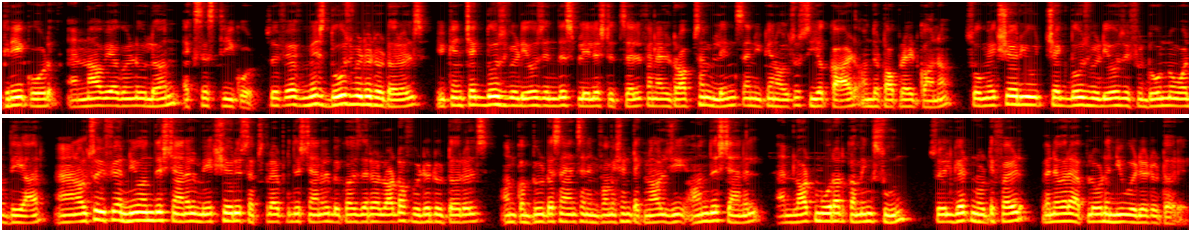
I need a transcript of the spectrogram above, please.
gray code and now we are going to learn XS3 code. So if you have missed those video tutorials, you can check those videos in this playlist itself and I'll drop some links and you can also see a card on the top right corner. So make sure you check those videos if you don't know what they are. And also if you're new on this channel, make sure you subscribe to this channel because there are a lot of video tutorials on computer science and information technology on this channel and lot more are coming soon so you'll get notified whenever I upload a new video tutorial.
